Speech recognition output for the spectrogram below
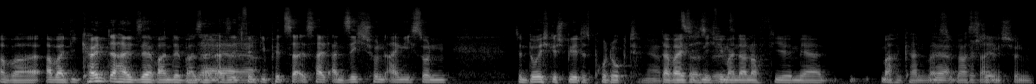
Aber, aber die könnte halt sehr wandelbar sein. Ja, also ja, ich ja. finde, die Pizza ist halt an sich schon eigentlich so ein, so ein durchgespieltes Produkt. Ja, da weiß Pizza ich ist nicht, wie man da noch viel mehr machen kann. Weißt Ja, du, du hast verstehe. eigentlich schon,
